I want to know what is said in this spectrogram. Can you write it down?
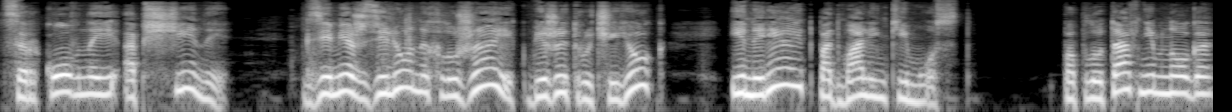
церковной общины, где меж зеленых лужаек бежит ручеек и ныряет под маленький мост. Поплутав немного,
